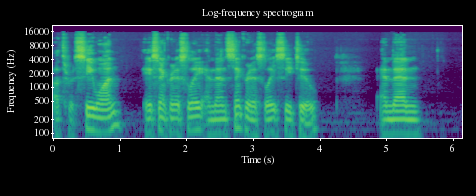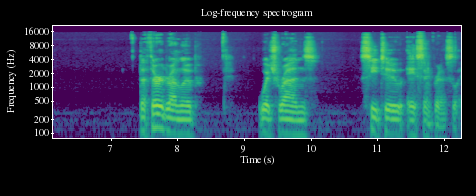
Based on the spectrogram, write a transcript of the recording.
uh, a C1 asynchronously and then synchronously C2 and then the third run loop which runs C2 asynchronously.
